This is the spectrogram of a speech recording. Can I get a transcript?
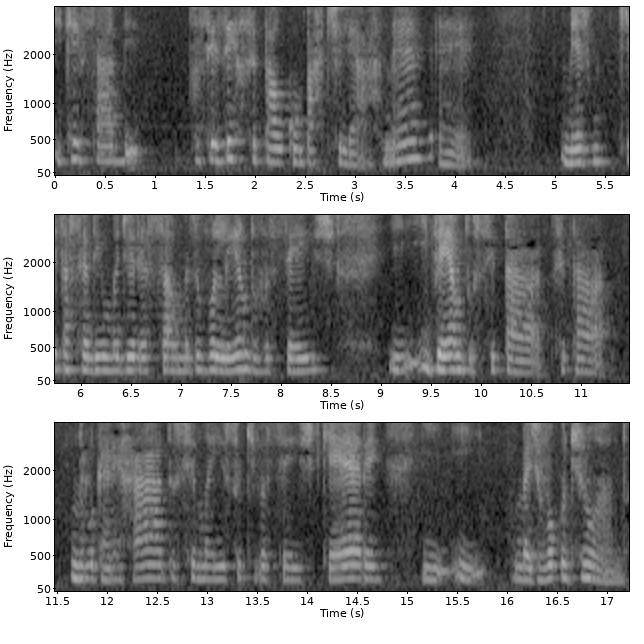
e quem sabe você exercitar o compartilhar, né? É, mesmo que está sendo em uma direção, mas eu vou lendo vocês e, e vendo se está se tá no lugar errado, se não é isso que vocês querem e, e, mas vou continuando.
